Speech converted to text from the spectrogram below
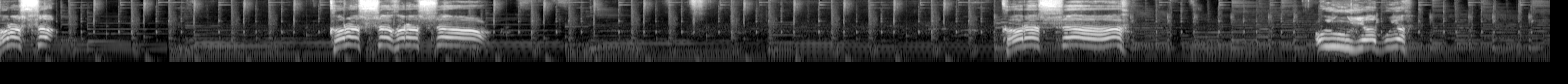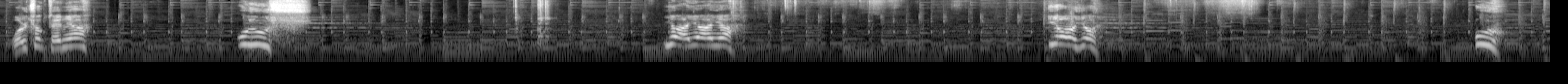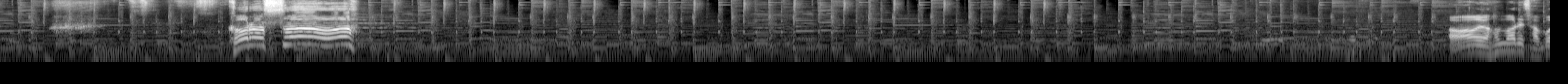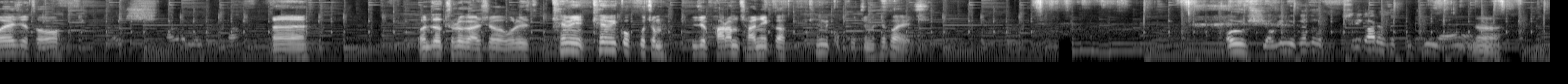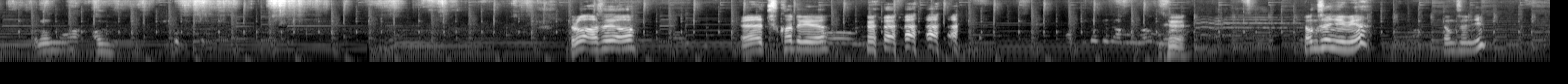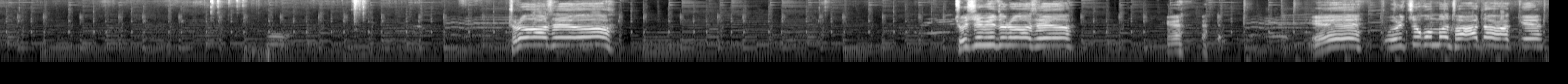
걸었어. 걸었어, 걸었어. 걸었어. 어유, 야, 뭐야. 월척 되냐? 어유, 씨. 야, 야, 야. 야, 야. 우. 걸었어. 아, 한 마리 잡아야지 더. 된다. 예. 먼저 들어가셔. 우리 케미 케미 꽂고 좀 이제 바람 자니까 케미 꽂고 좀 해봐야지. 어우, 씨, 여기는 그래도 확실히 가려서 좋네. 네. 그랬나? 어우, 들어가세요. 예, 축하드려요. 어. 아, 무더기다 보여. 형수님이야? 형수님? 어. 들어가세요. 조심히 들어가세요. 예. 예, 우리 조금만 더 하다 갈게.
